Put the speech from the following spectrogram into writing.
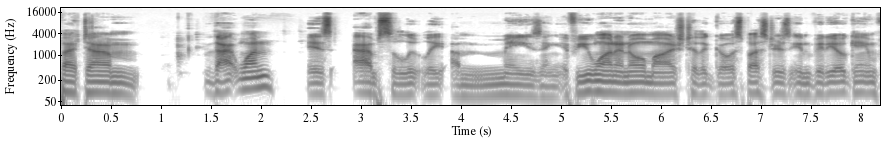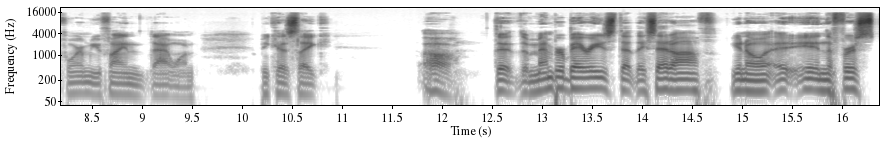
But um, that one is absolutely amazing. If you want an homage to the Ghostbusters in video game form, you find that one because like oh, the the member berries that they set off, you know, in the first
